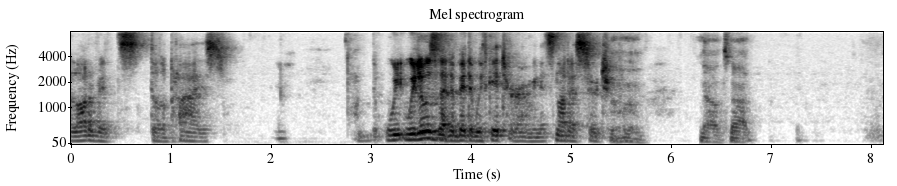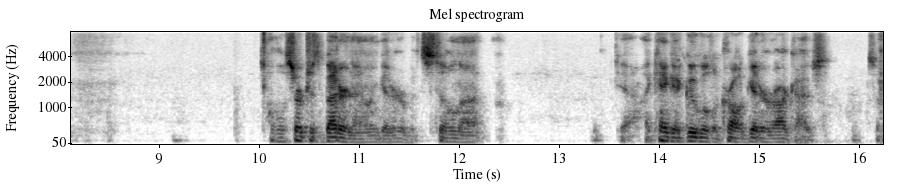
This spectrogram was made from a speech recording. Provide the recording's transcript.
a lot of it still applies. We, we lose that a bit with Gitter. I mean, it's not as searchable. Mm-hmm. No, it's not. Although search is better now in Gitter, but still not. Yeah, I can't get Google to crawl Gitter archives. So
